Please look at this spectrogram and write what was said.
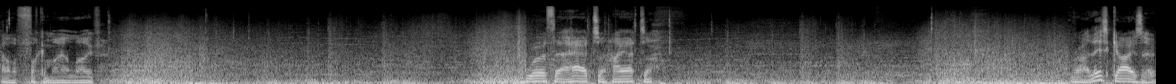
How the fuck am I alive? Worth it, I had to, I had to. Ah, right, this guy's a,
